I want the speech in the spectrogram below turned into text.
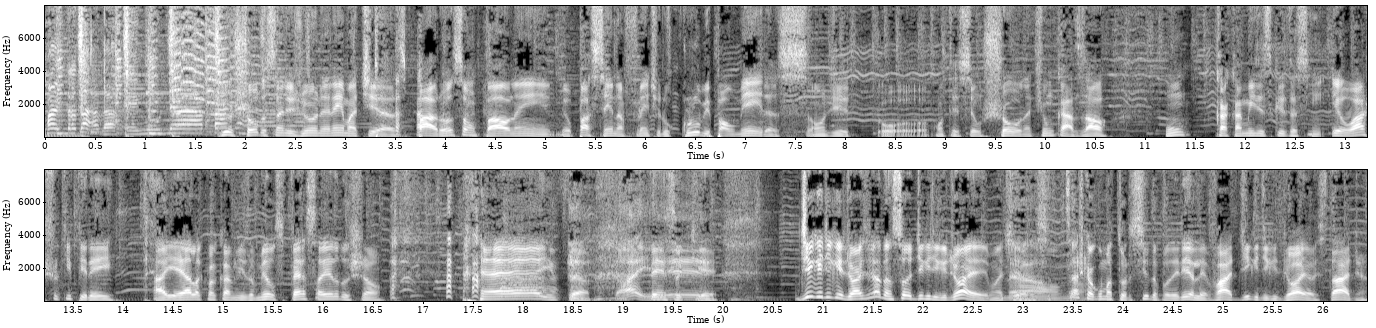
maltratada en una E o show do Sandy Júnior, hein, Matias? Parou São Paulo, hein? Eu passei na frente do Clube Palmeiras, onde aconteceu o show, né? Tinha um casal, um com a camisa escrita assim, eu acho que pirei. Aí ela com a camisa, meus pés saíram do chão. é, então. Tá Pensa o quê? Dig Dig Joy, você já dançou Dig Dig Joy, Matias? Não, você não. acha que alguma torcida poderia levar Dig Dig Joy ao estádio?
